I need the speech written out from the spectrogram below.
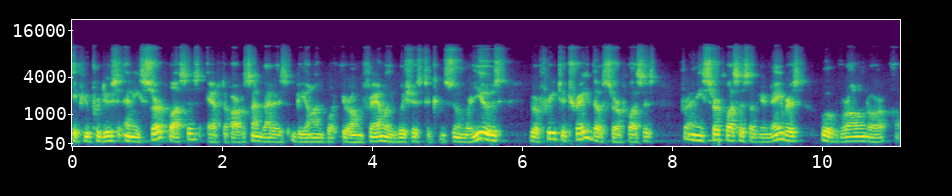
if you produce any surpluses after harvest time, that is beyond what your own family wishes to consume or use, you're free to trade those surpluses for any surpluses of your neighbors who have grown or uh,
